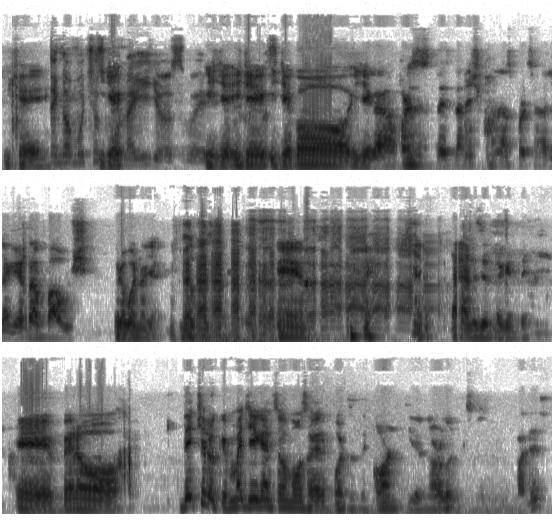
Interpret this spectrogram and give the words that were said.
Pinche- Tengo muchos y monaguillos, güey. y, y lle- y llegó y llegaron fuerzas de Slanesh por el señor de la guerra Bausch. Pero bueno, ya. historia. Eh, Ah, no es cierto, gente. Eh, pero, de hecho, lo que más llegan son, vamos a ver, fuerzas de Korn y de Norgol, que son los principales.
